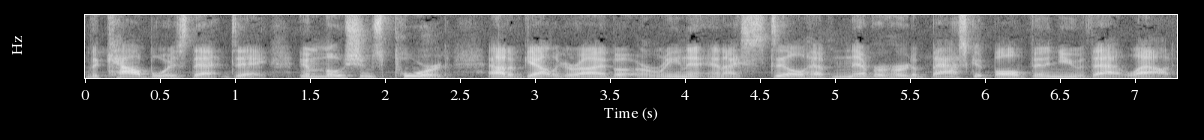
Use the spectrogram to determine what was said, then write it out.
the Cowboys that day. Emotions poured out of Gallagher Iba Arena, and I still have never heard a basketball venue that loud.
